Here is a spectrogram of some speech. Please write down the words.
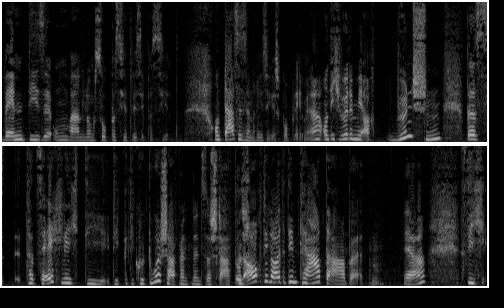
wenn diese Umwandlung so passiert, wie sie passiert. Und das ist ein riesiges Problem. Ja? Und ich würde mir auch wünschen, dass tatsächlich die, die, die Kulturschaffenden in dieser Stadt und auch die Leute, die im Theater arbeiten, ja, sich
